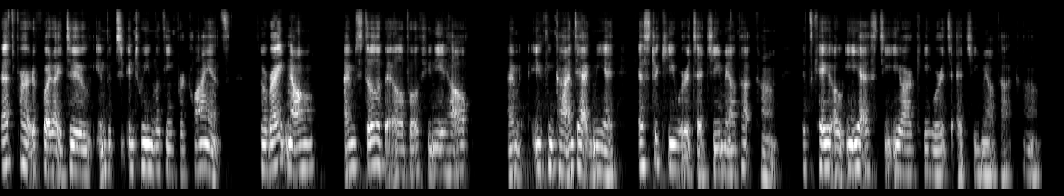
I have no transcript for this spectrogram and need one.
that's part of what i do in, bet- in between looking for clients. So right now i'm still available if you need help. I'm, you can contact me at koesterkeywords at gmail.com it's k-o-e-s-t-e-r keywords at gmail.com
